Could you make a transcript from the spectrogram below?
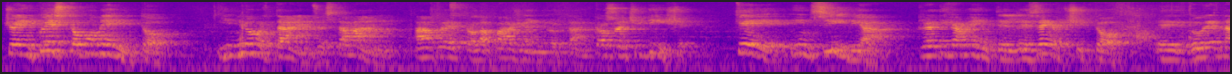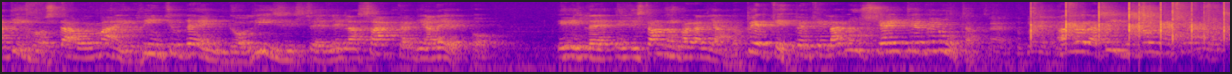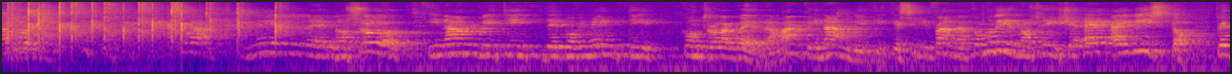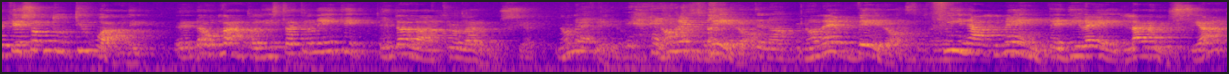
Cioè in questo momento il New York Times stamani ha aperto la pagina del New York Times, cosa ci dice? Che in Siria praticamente l'esercito eh, governativo sta ormai rinchiudendo l'ISIS nella sacca di Aleppo e, e li stanno sbaragliando. Perché? Perché la Russia è intervenuta. Certo, allora qui bisogna allora, qua nel, non solo in ambiti dei movimenti contro la guerra, ma anche in ambiti che si rifanno al comunismo si dice eh, hai visto perché sono tutti uguali eh, da un lato gli Stati Uniti e dall'altro la Russia. Non è vero, non è vero, non è vero. Finalmente direi la Russia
